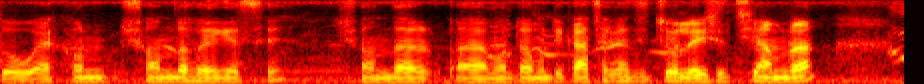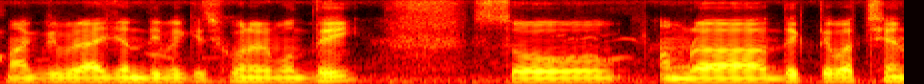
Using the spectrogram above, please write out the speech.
তো এখন সন্ধ্যা হয়ে গেছে। সন্ধ্যার মোটামুটি কাছাকাছি চলে এসেছি আমরা। মাগরিবের আয়োজন দিবে কিছুক্ষণের মধ্যেই। সো আমরা দেখতে পাচ্ছেন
